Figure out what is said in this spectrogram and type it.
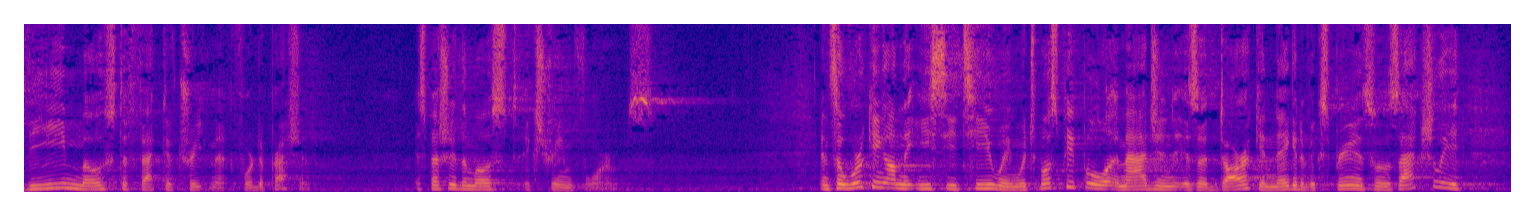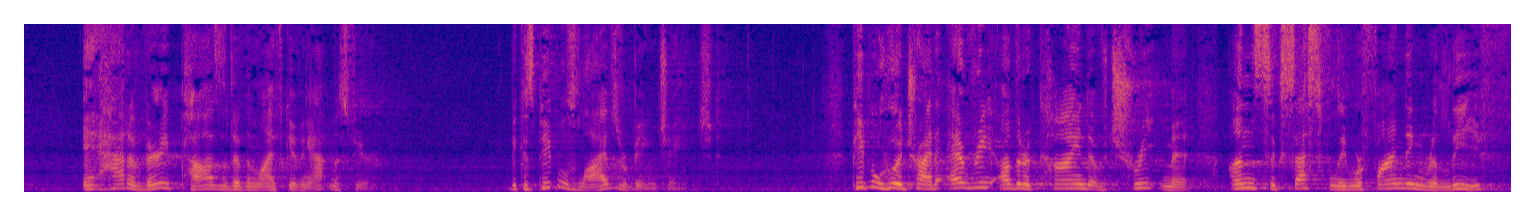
the most effective treatment for depression, especially the most extreme forms. And so, working on the ECT wing, which most people imagine is a dark and negative experience, was actually, it had a very positive and life giving atmosphere because people's lives were being changed. People who had tried every other kind of treatment unsuccessfully were finding relief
